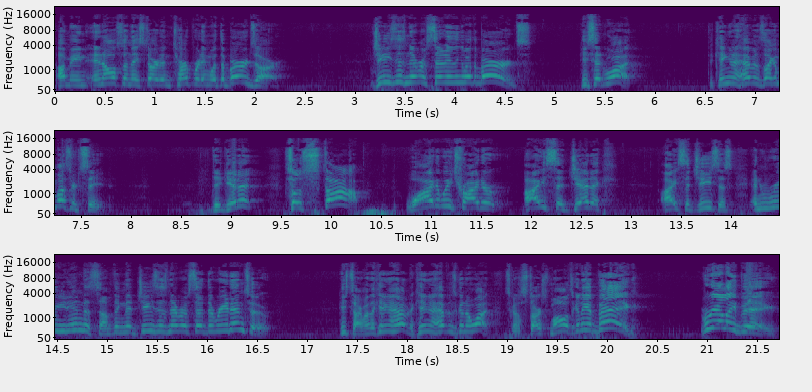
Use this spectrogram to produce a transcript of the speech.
I mean, and all of a sudden they start interpreting what the birds are. Jesus never said anything about the birds. He said what? The kingdom of heaven is like a mustard seed. Do you get it? So stop. Why do we try to eisegetic, eisegesis, and read into something that Jesus never said to read into? He's talking about the kingdom of heaven. The kingdom of heaven is going to what? It's going to start small. It's going to get big. Really big,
